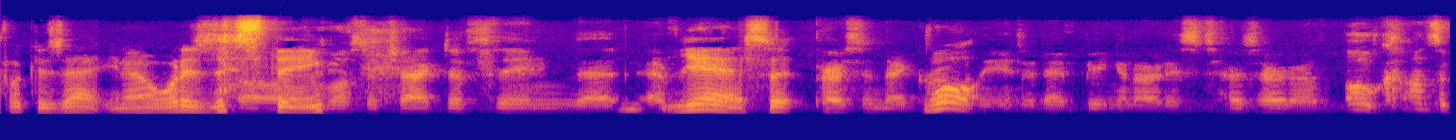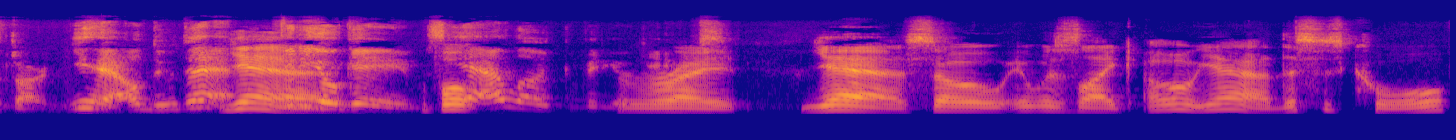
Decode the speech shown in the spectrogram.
fuck is that you know what is this Oh, thing the most attractive thing that every yeah so person that grew Well- up on the internet being an artist has heard of. Oh, concept art. Yeah, I'll do that. Yeah. Video games. Well, yeah, I love video games. right yeah so it was like oh yeah this is cool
